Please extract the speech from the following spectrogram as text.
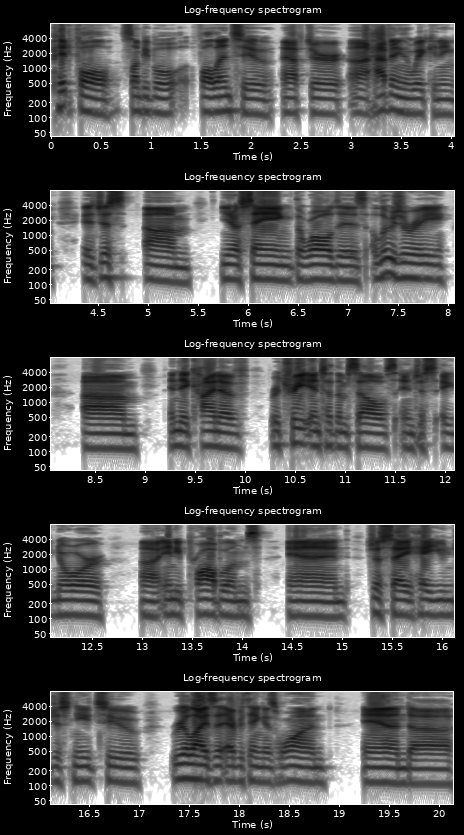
pitfall some people fall into after uh, having an awakening is just um, you know saying the world is illusory, um, and they kind of retreat into themselves and just ignore uh, any problems and just say, "Hey, you just need to realize that everything is one." And uh,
